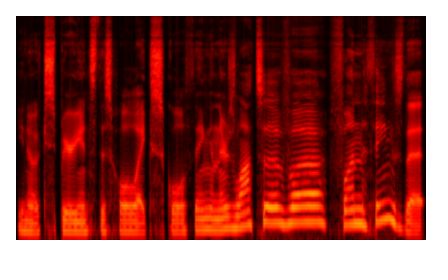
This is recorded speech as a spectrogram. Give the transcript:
you know experienced this whole like school thing. And there's lots of uh, fun things that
